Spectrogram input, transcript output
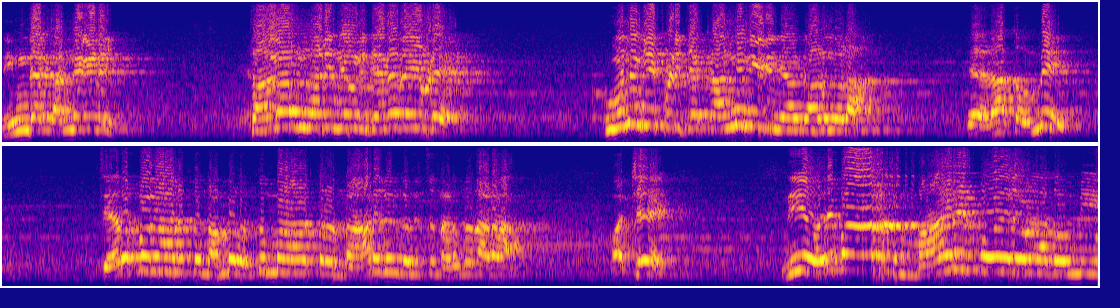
നിന്റെ കണ്ണുകളിൽ തകർന്നടിഞ്ഞ ഒരു ജനതയുടെ ഉണങ്ങിപ്പിടിച്ച കണ്ണുനീര് ഞാൻ കാണുന്നടാ എടാ തൊമ്മി ചെറുപ്പകാലത്ത് നമ്മൾ എന്തുമാത്രം നാടകം കളിച്ച് നടന്നതാടാ പക്ഷേ നീ ഒരുപാട് മാറിപ്പോയല്ലോടാ തൊമ്മി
